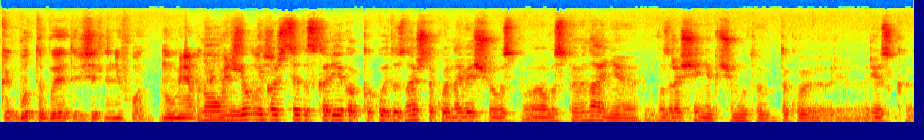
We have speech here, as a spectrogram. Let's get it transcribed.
как будто бы это действительно не фон. Ну, у меня, Но у нее, мне кажется, это скорее как какое-то, знаешь, такое навязчивое воспоминание, возвращение к чему-то такое резко,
